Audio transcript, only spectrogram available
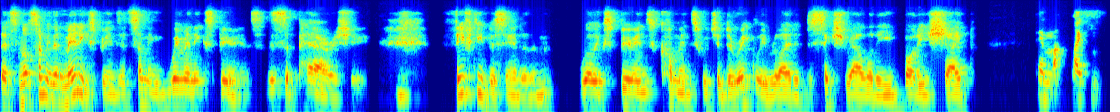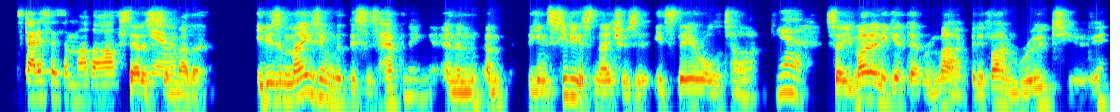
that's not something that men experience, it's something women experience. This is a power issue. 50% of them will experience comments which are directly related to sexuality, body shape, Their mo- like status as a mother. status as a mother. It is amazing that this is happening, and then, um, the insidious nature is that it's there all the time. Yeah. So you might only get that remark, but if I'm rude to you,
